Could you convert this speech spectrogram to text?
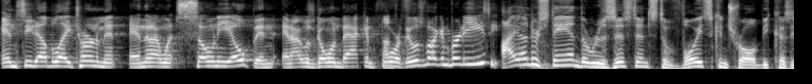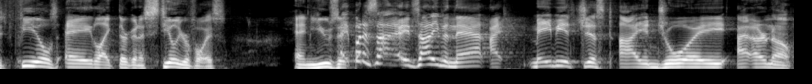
NCAA tournament, and then I went Sony Open, and I was going back and forth. It was fucking pretty easy. I understand the resistance to voice control because it feels a like they're going to steal your voice and use it. But it's not. It's not even that. I maybe it's just I enjoy. I, I don't know.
